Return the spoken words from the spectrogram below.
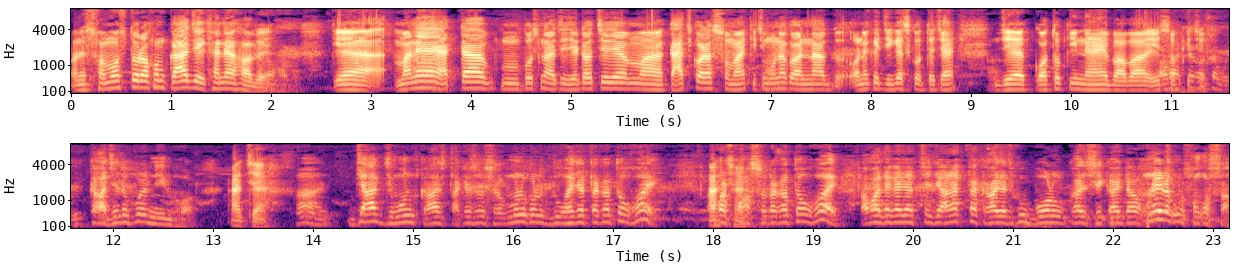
মানে সমস্ত রকম কাজ এখানে হবে। মানে একটা প্রশ্ন আছে যেটা হচ্ছে যে কাজ করার সময় কিছু মনে করেন না অনেকে জিজ্ঞেস করতে চায় যে কত কি নেয় বাবা এসব কিছু। কাজের উপরে নির্ভর। আচ্ছা। হ্যাঁ যার যেমন কাজ তাকে সেরকম মনে করো দু হাজার টাকা তো হয় আবার আচ্ছা। পাঁচশো টাকা তো হয় আবার দেখা যাচ্ছে যে আর একটা কাজ আছে খুব বড় কাজ সেই কাজটা অনেক রকম সমস্যা।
